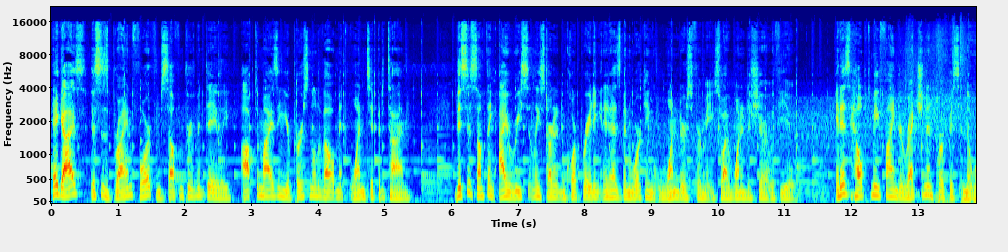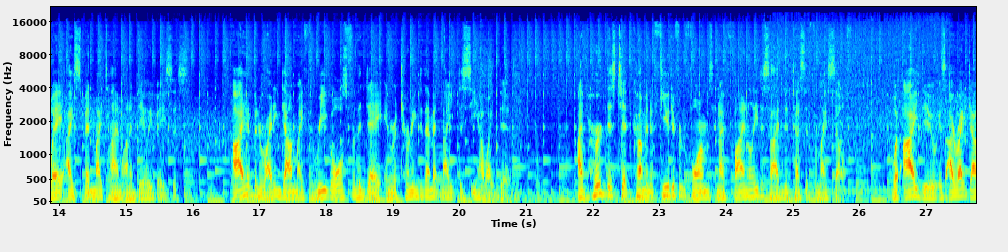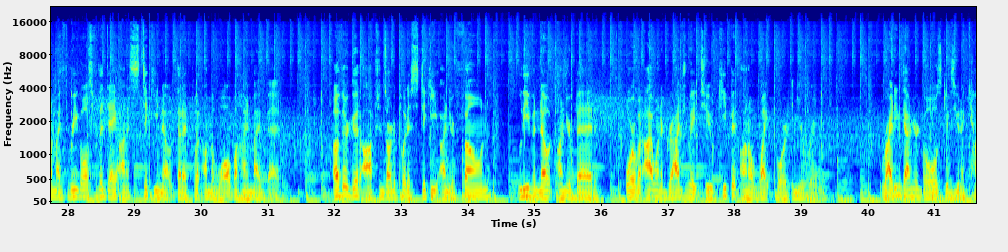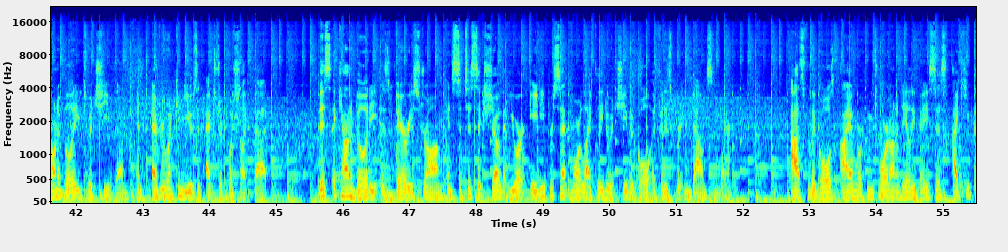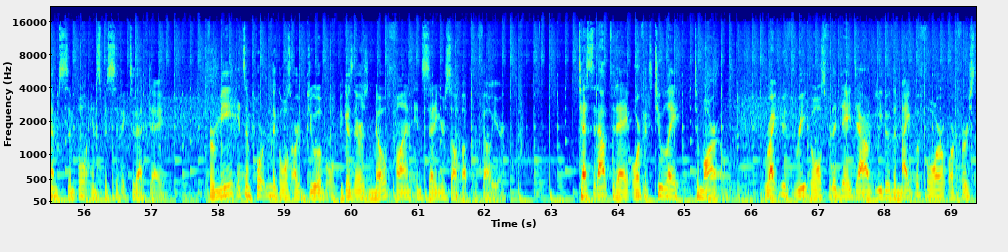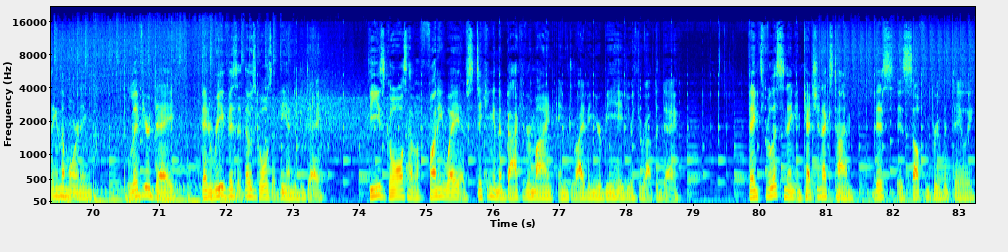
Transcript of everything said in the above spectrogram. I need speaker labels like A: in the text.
A: Hey guys, this is Brian Ford from Self Improvement Daily, optimizing your personal development one tip at a time. This is something I recently started incorporating and it has been working wonders for me, so I wanted to share it with you. It has helped me find direction and purpose in the way I spend my time on a daily basis. I have been writing down my three goals for the day and returning to them at night to see how I did. I've heard this tip come in a few different forms and I finally decided to test it for myself. What I do is I write down my three goals for the day on a sticky note that I put on the wall behind my bed. Other good options are to put a sticky on your phone, leave a note on your bed, or what I want to graduate to, keep it on a whiteboard in your room. Writing down your goals gives you an accountability to achieve them, and everyone can use an extra push like that. This accountability is very strong, and statistics show that you are 80% more likely to achieve a goal if it is written down somewhere. As for the goals I am working toward on a daily basis, I keep them simple and specific to that day. For me, it's important the goals are doable because there is no fun in setting yourself up for failure. Test it out today, or if it's too late, tomorrow. Write your three goals for the day down either the night before or first thing in the morning. Live your day, then revisit those goals at the end of the day. These goals have a funny way of sticking in the back of your mind and driving your behavior throughout the day. Thanks for listening and catch you next time. This is Self Improvement Daily.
